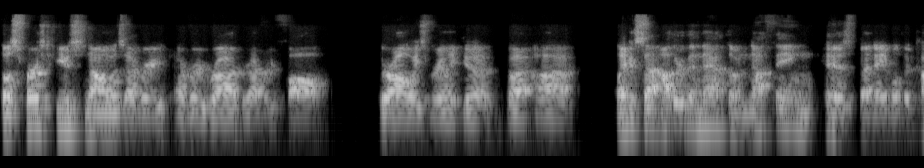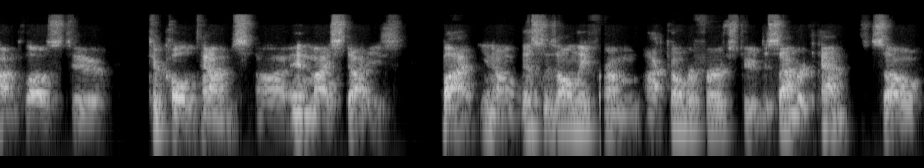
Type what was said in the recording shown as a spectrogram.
those first few snows every every rut or every fall, they're always really good. But uh, like I said, other than that, though, nothing has been able to come close to to cold temps uh, in my studies. But you know, this is only from October 1st to December 10th, so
